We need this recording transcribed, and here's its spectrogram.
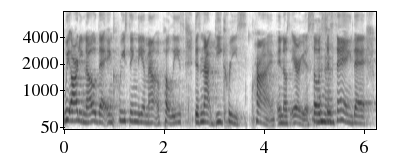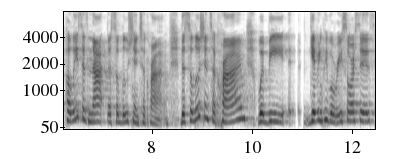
we already know that increasing the amount of police does not decrease crime in those areas. So mm-hmm. it's just saying that police is not the solution to crime. The solution to crime would be giving people resources,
